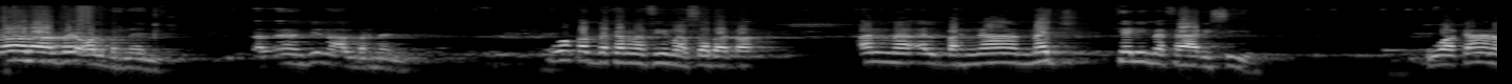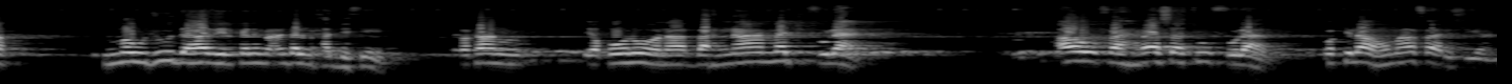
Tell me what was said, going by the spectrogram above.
قال بيع البرنامج الآن جئنا على البرنامج وقد ذكرنا فيما سبق أن البرنامج كلمة فارسية وكانت موجودة هذه الكلمة عند المحدثين فكانوا يقولون برنامج فلان أو فهرسة فلان وكلاهما فارسيان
